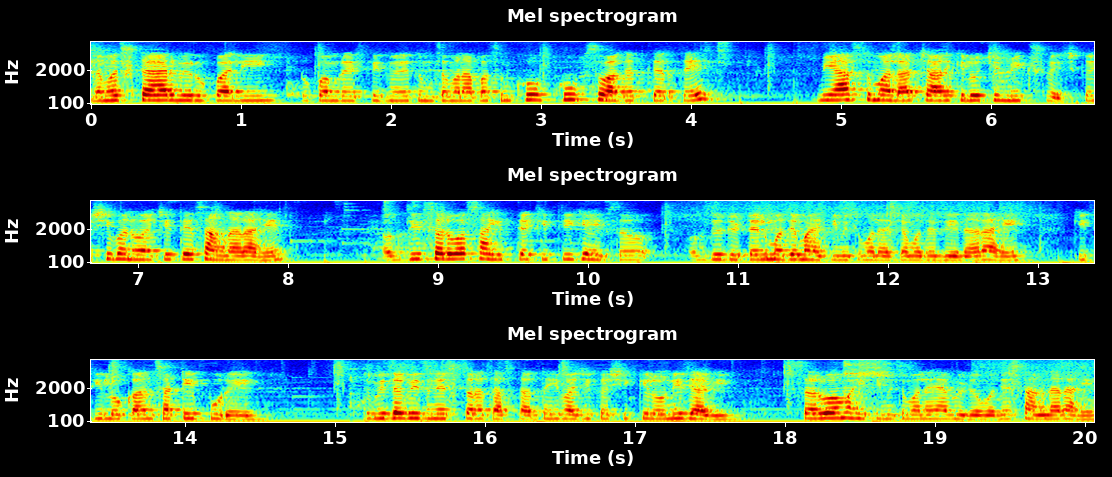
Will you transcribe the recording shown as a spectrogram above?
नमस्कार मी रुपाली. रुपम रेसिपीमध्ये तुमचं मनापासून खूप खूप स्वागत करते. मी आज तुम्हाला चार किलोची मिक्स व्हेज कशी बनवायची ते सांगणार आहे. अगदी सर्व साहित्य किती घ्यायचं अगदी डिटेलमध्ये माहिती मी तुम्हाला याच्यामध्ये देणार आहे. किती लोकांसाठी पुरेल तुम्ही जर बिझनेस करत असाल तर ही भाजी कशी किलोनी द्यावी सर्व माहिती मी तुम्हाला ह्या व्हिडिओमध्ये सांगणार आहे.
